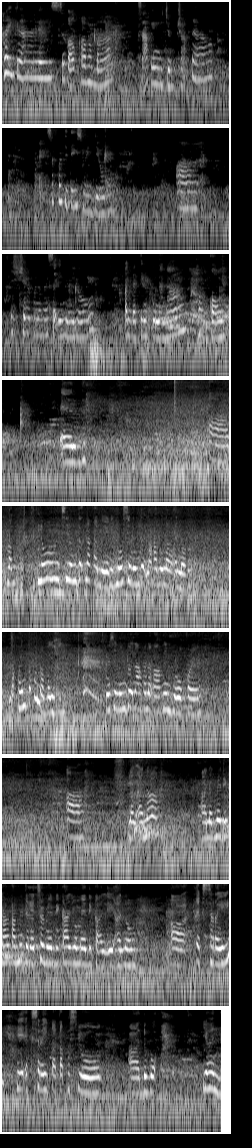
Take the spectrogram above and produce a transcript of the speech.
Hi guys! Welcome back sa aking YouTube channel. So for today's video, ah, i-share ko naman sa inyo yung pagdating ko na ng Hong Kong. And, ah, pag, nung sinundo na kami, nung sinundo na kami ng ano, nakwento ko na ba yun? nung sinundo na ako ng aking broker, ah, nag ano, ah, nag-medical kami, diretso medical, yung medical, eh, ano, ah, x-ray, i-x-ray ka, tapos yung ah, dugo. Yun.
